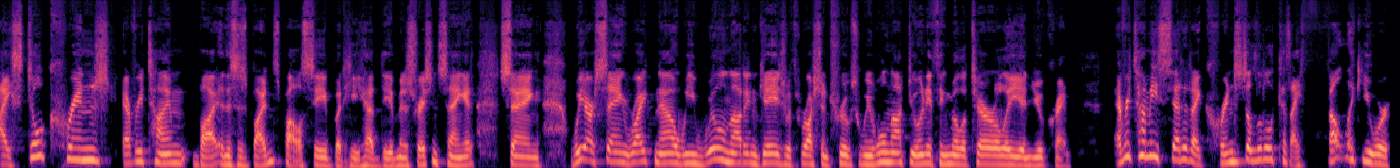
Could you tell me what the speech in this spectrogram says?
I still cringed every time by, and this is Biden's policy, but he had the administration saying it, saying, we are saying right now we will not engage with Russian troops. We will not do anything militarily in Ukraine. Every time he said it, I cringed a little because I felt like you were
